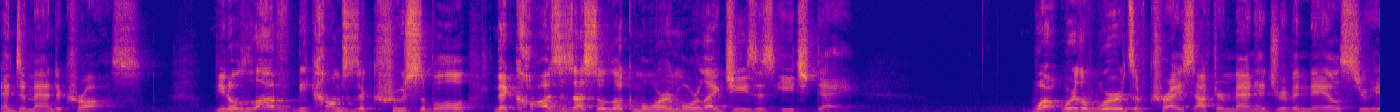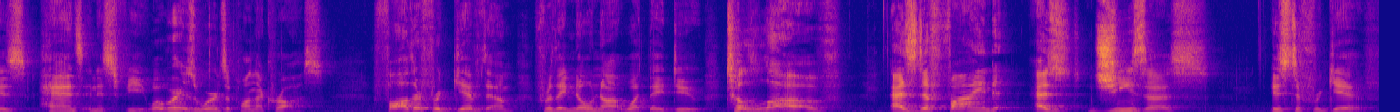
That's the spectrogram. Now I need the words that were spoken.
and demand a cross. You know, love becomes the crucible that causes us to look more and more like Jesus each day. What were the words of Christ after men had driven nails through his hands and his feet? What were his words upon the cross? Father, forgive them, for they know not what they do. To love, as defined as Jesus, is to forgive.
